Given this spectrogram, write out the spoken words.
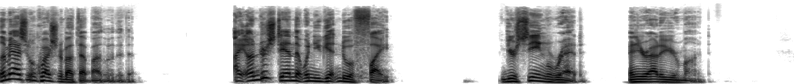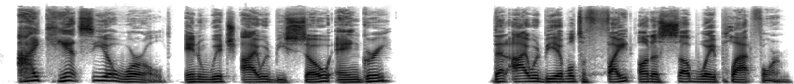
Let me ask you one question about that, by the way, Dip. I understand that when you get into a fight, you're seeing red and you're out of your mind. I can't see a world in which I would be so angry that I would be able to fight on a subway platform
